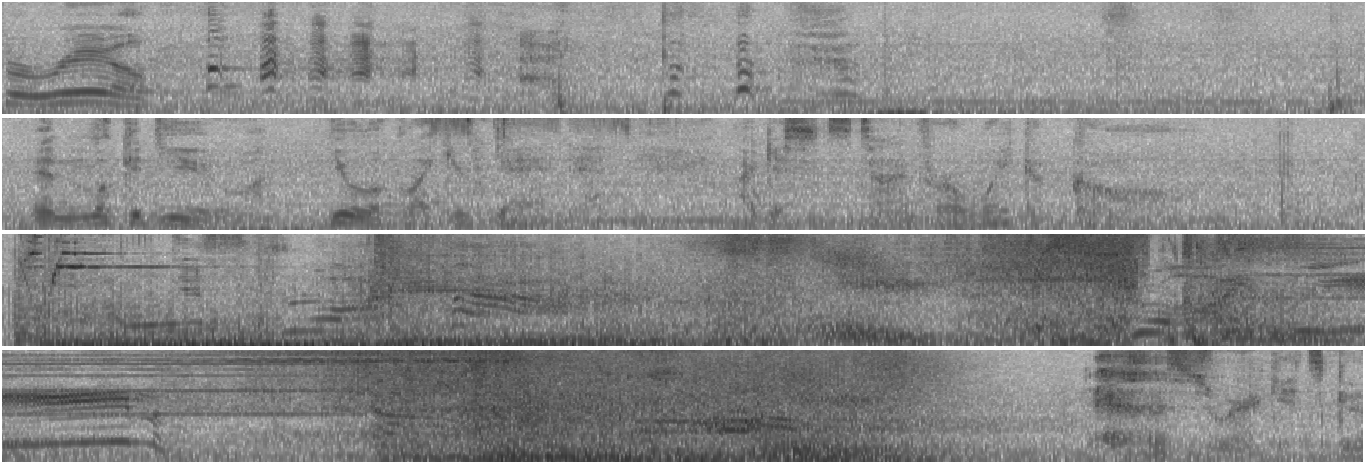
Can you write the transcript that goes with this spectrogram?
For real. and look at you. You look like you're dead. I guess it's time for a wake-up call. Destroy! Destroy beam! This is where it gets good.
